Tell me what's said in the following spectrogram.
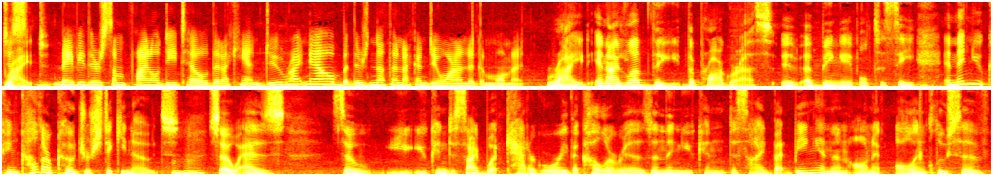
Just right. Maybe there's some final detail that I can't do right now, but there's nothing I can do on it at the moment. Right. And I love the the progress of, of being able to see. And then you can color code your sticky notes. Mm-hmm. So as so you, you can decide what category the color is and then you can decide but being in an all inclusive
